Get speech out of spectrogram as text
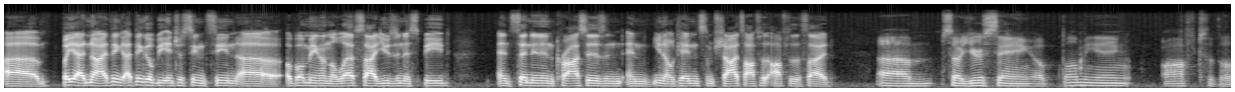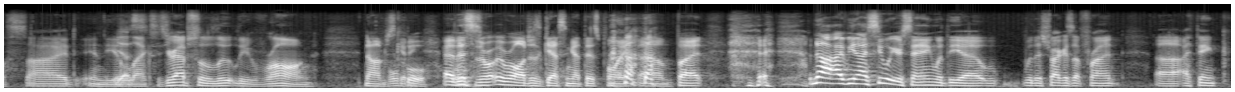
Uh, but yeah, no, I think I think it'll be interesting seeing uh, Aubameyang on the left side using his speed and sending in crosses and, and you know getting some shots off off to the side. Um, so you're saying Aubameyang off to the side in the Yes. Alexis. You're absolutely wrong. No, I'm just kidding. Ooh. Uh, this is we're all just guessing at this point. Um, but no, I mean I see what you're saying with the uh, with the strikers up front. Uh, I think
